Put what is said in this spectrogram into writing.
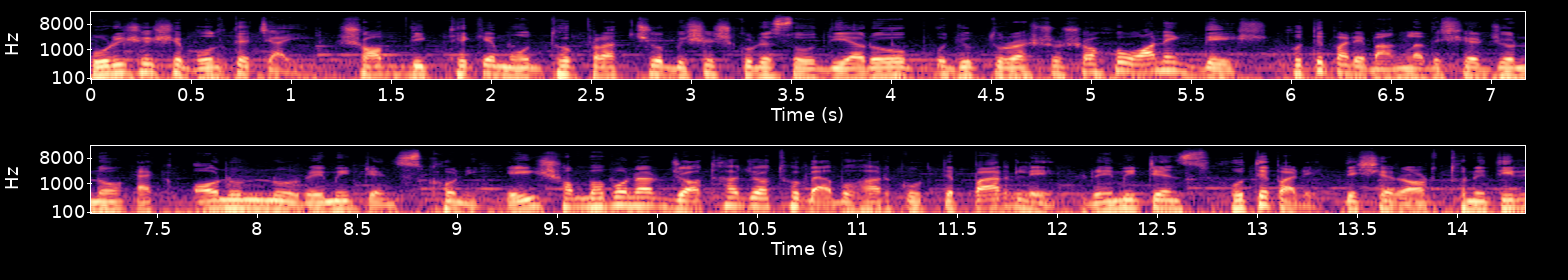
পরিশেষে বলতে চাই, সব দিক থেকে মধ্যপ্রাচ্য, বিশেষ করে সৌদি আরব ও যুক্তরাষ্ট্র সহ অনেক দেশ হতে পারে বাংলাদেশের জন্য এক অনন্য রেমিটেন্স খনি। এই সম্ভাবনার যথাযথ ব্যবহার করতে পারলে রেমিটেন্স হতে পারে দেশের অর্থনীতির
